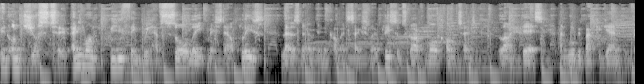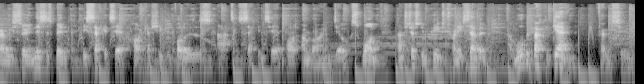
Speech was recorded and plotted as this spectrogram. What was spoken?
been unjust to? Anyone who you think we have sorely missed out? Please let us know in the comments section Please subscribe for more content like this, and we'll be back again very soon. This has been the Second Tier Podcast. You can follow us at Second Tier Pod. I'm Ryan Dilks One. That's Justin Peach 27, and we'll be back again very soon.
